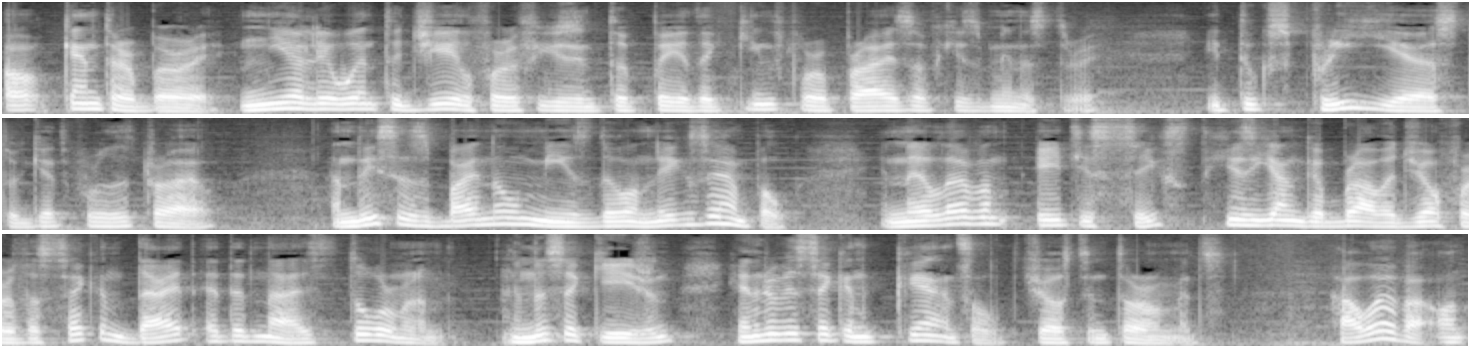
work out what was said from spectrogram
of Canterbury nearly went to jail for refusing to pay the king for a price of his ministry. It took three years to get through the trial. And this is by no means the only example. In 1186, his younger brother Geoffrey II died at a nice tournament. On this occasion, Henry II cancelled jousting tournaments. However, on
